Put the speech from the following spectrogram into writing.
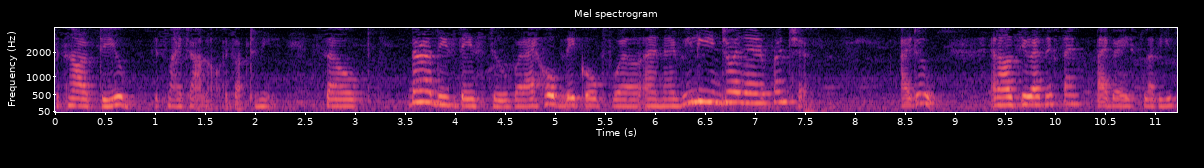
it's not up to you. It's my channel. It's up to me. So there are these days too, but I hope they cope well and I really enjoy their friendship. I do. And I'll see you guys next time. Bye, berries. Love you.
